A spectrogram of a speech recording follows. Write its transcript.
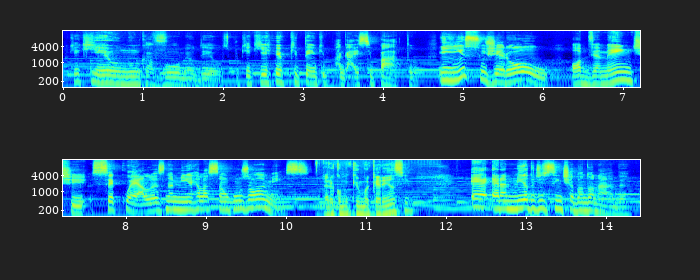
Por que, que eu nunca vou, meu Deus? Por que, que eu que tenho que pagar esse pato? E isso gerou, obviamente, sequelas na minha relação com os homens. Era como que uma carência? É, era medo de se sentir abandonada.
